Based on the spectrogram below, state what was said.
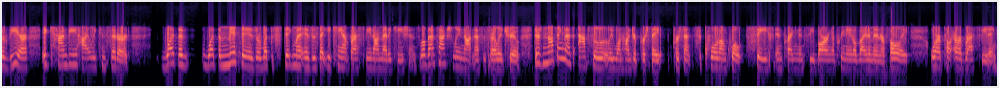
severe, it can be highly considered. What the what the myth is or what the stigma is is that you can't breastfeed on medications. Well, that's actually not necessarily true. There's nothing that's absolutely 100% quote unquote safe in pregnancy, barring a prenatal vitamin or folate or, or breastfeeding.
